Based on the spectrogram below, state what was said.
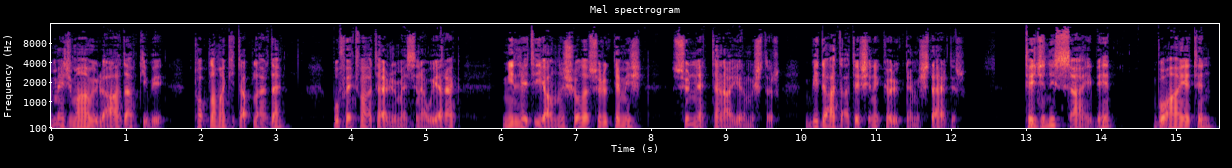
Mecmuaül Adab gibi toplama kitaplarda bu fetva tercümesine uyarak milleti yanlış yola sürüklemiş, sünnetten ayırmıştır. Bid'at ateşini körüklemişlerdir. Tecnis sahibi bu ayetin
